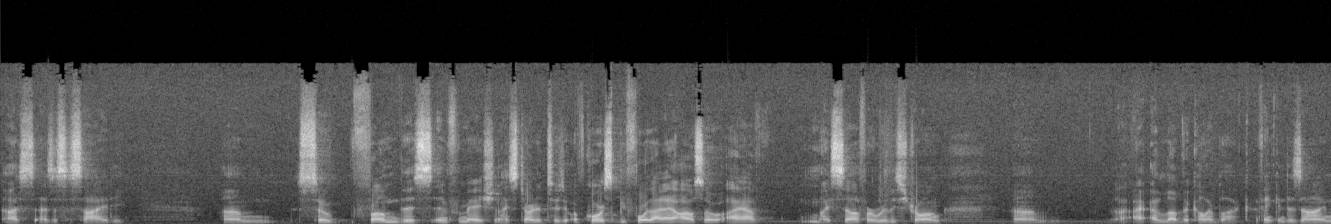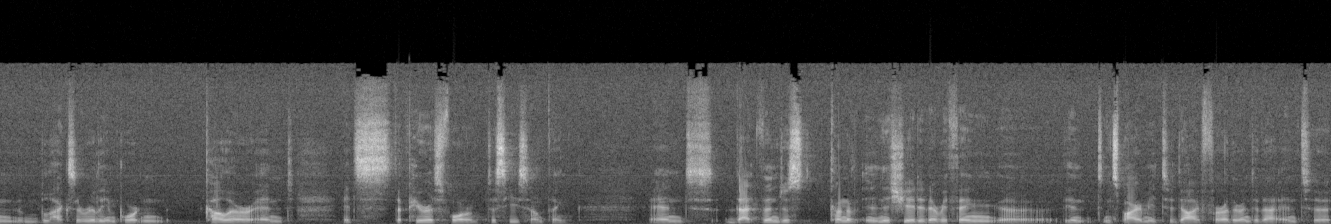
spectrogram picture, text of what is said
us as a society. Um, so from this information, I started to, of course, before that, I also, I have myself a really strong, um, I, I, love the color black. I think in design, black's a really important color and it's the purest form to see something. And that then just kind of initiated everything, uh, inspired me to dive further into that and to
